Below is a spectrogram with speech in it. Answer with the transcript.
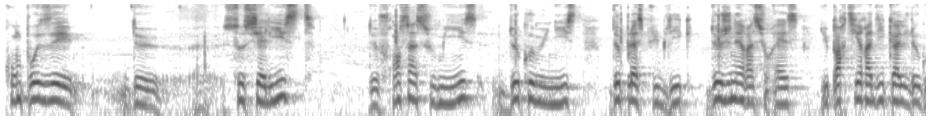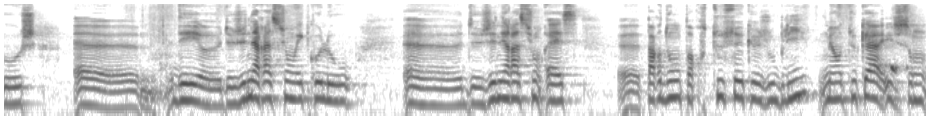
composée de euh, socialistes, de France Insoumise, de communistes, de Place Publique, de Génération S, du Parti radical de gauche, euh, des, euh, de Génération Écolo, euh, de Génération S. pardon pour tous ceux que j'oublie, mais en tout cas, ils sont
